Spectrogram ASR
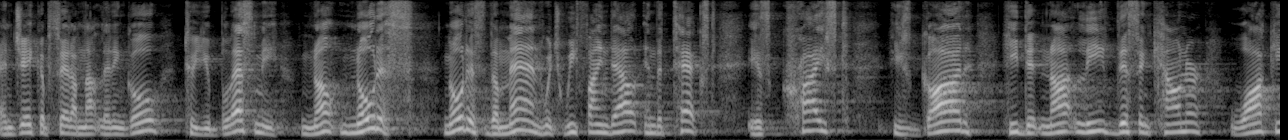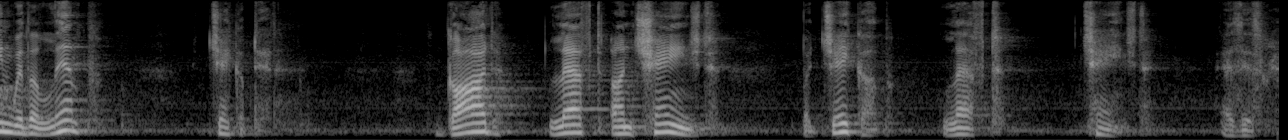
And Jacob said, I'm not letting go till you bless me. No, notice, notice the man, which we find out in the text, is Christ. He's God. He did not leave this encounter walking with a limp. Jacob did. God left unchanged, but Jacob left changed as Israel.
